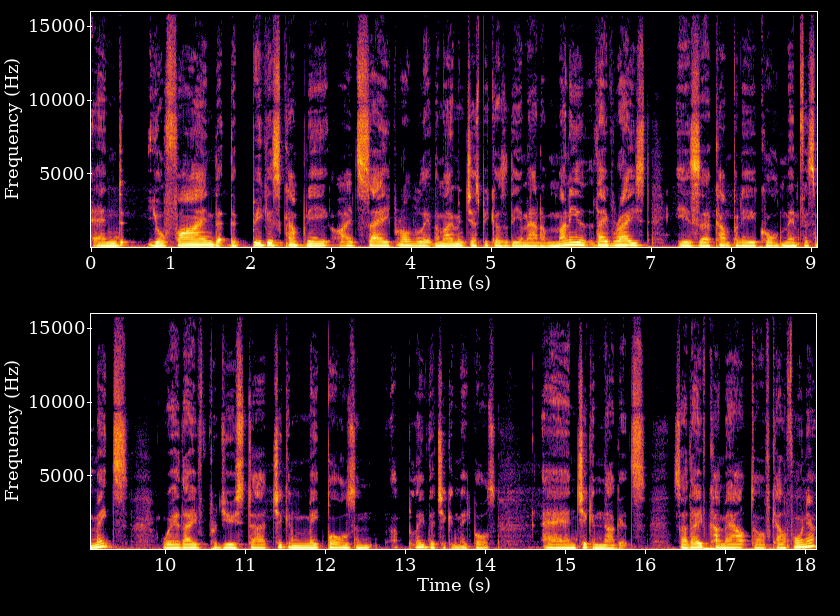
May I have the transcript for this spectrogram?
And you'll find that the biggest company, I'd say probably at the moment, just because of the amount of money that they've raised, is a company called Memphis Meats, where they've produced uh, chicken meatballs and I believe they're chicken meatballs and chicken nuggets. So they've come out of California.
